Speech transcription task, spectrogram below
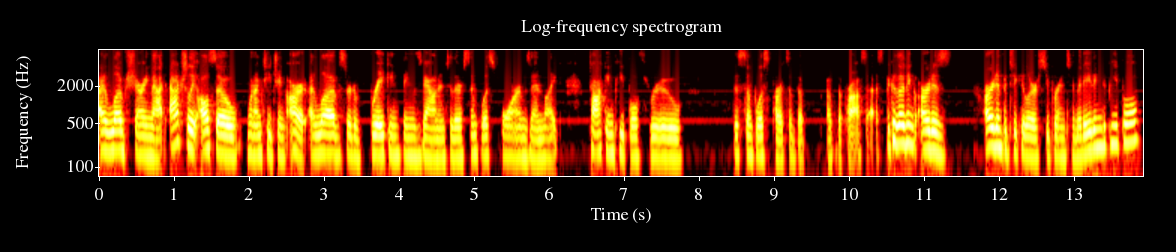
I love sharing that. Actually, also when I'm teaching art, I love sort of breaking things down into their simplest forms and like talking people through the simplest parts of the of the process because I think art is art in particular is super intimidating to people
